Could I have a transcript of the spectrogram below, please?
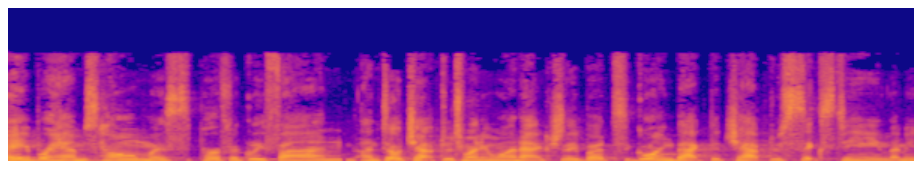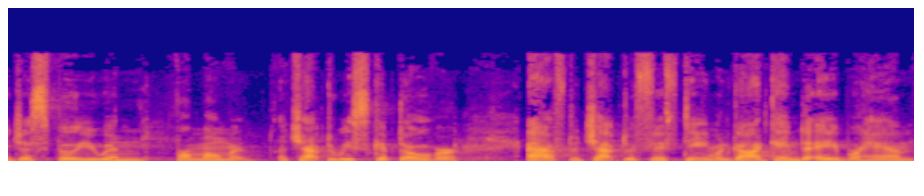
Abraham's home was perfectly fine until chapter 21, actually. But going back to chapter 16, let me just fill you in for a moment, a chapter we skipped over. After chapter 15, when God came to Abraham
